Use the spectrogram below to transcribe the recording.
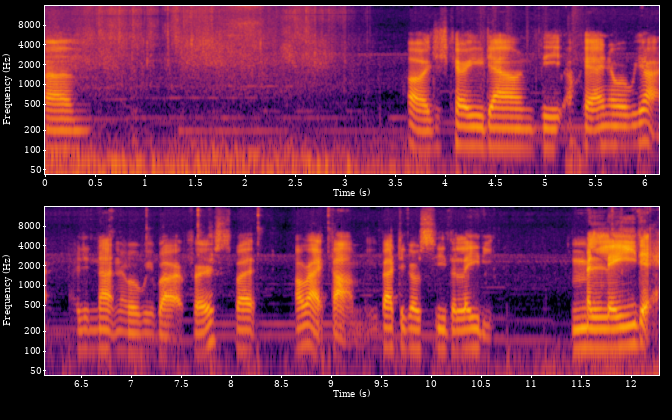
Um. Oh, I just carry you down the. Okay, I know where we are. I did not know where we were at first, but alright, fam. You about to go see the lady. M'lady.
